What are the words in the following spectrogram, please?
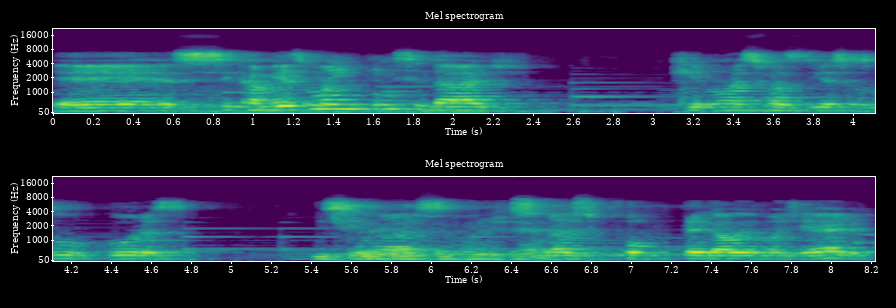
é, se com a mesma intensidade que nós fazíamos essas loucuras, E se nós, se nós for pregar o evangelho,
